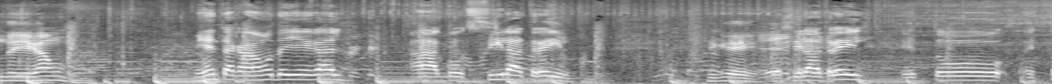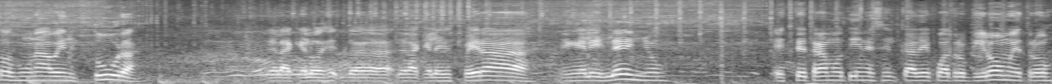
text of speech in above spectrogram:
Dónde llegamos? Mi gente, acabamos de llegar a Godzilla Trail. Así que Godzilla Trail, esto, esto es una aventura de la, que los- de la- de la que les espera en el isleño. Este tramo tiene cerca de 4 kilómetros,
